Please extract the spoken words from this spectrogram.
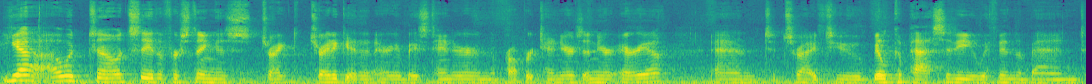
Yeah, I would. I would say the first thing is try try to get an area-based tenure and the proper tenures in your area, and to try to build capacity within the band.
